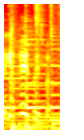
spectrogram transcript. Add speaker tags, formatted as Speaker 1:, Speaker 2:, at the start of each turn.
Speaker 1: I get paid for this one.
